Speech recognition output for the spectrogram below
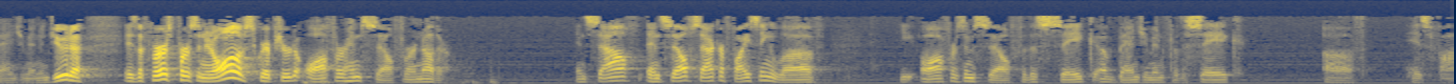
Benjamin. And Judah is the first person in all of Scripture to offer himself for another. In self in self-sacrificing love, he offers himself for the sake of Benjamin, for the sake of his father.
